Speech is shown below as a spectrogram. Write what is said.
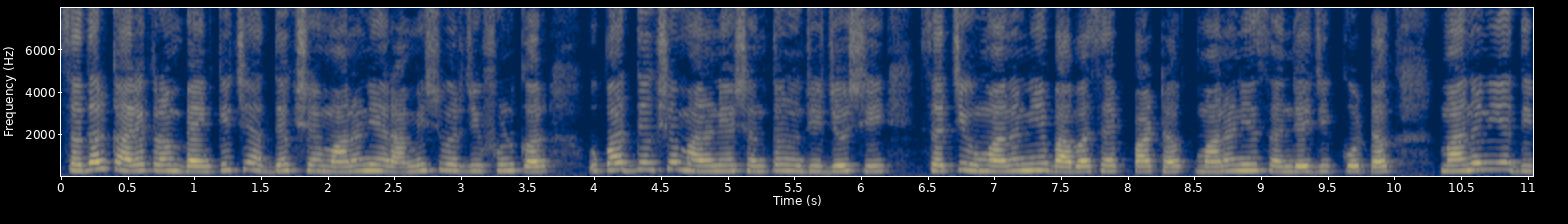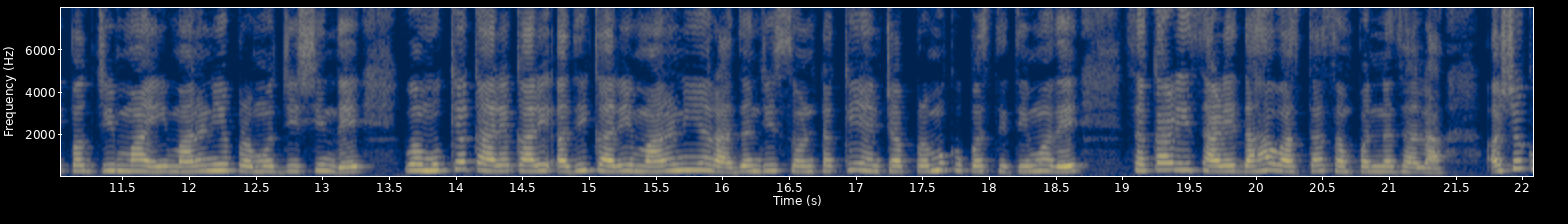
सदर कार्यक्रम बँकेचे अध्यक्ष माननीय रामेश्वरजी फुंडकर उपाध्यक्ष माननीय शंतनुजी जोशी सचिव माननीय बाबासाहेब पाठक माननीय संजयजी कोटक माननीय दीपकजी माई माननीय प्रमोदजी शिंदे व मुख्य कार्यकारी अधिकारी माननीय राजनजी सोनटक्के यांच्या प्रमुख उपस्थितीमध्ये सकाळी साडेदहा वाजता संपन्न झाला. अशोक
